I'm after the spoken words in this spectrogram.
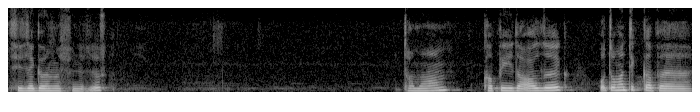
Siz de görmüşsünüzdür. Tamam. Kapıyı da aldık. Otomatik kapı.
